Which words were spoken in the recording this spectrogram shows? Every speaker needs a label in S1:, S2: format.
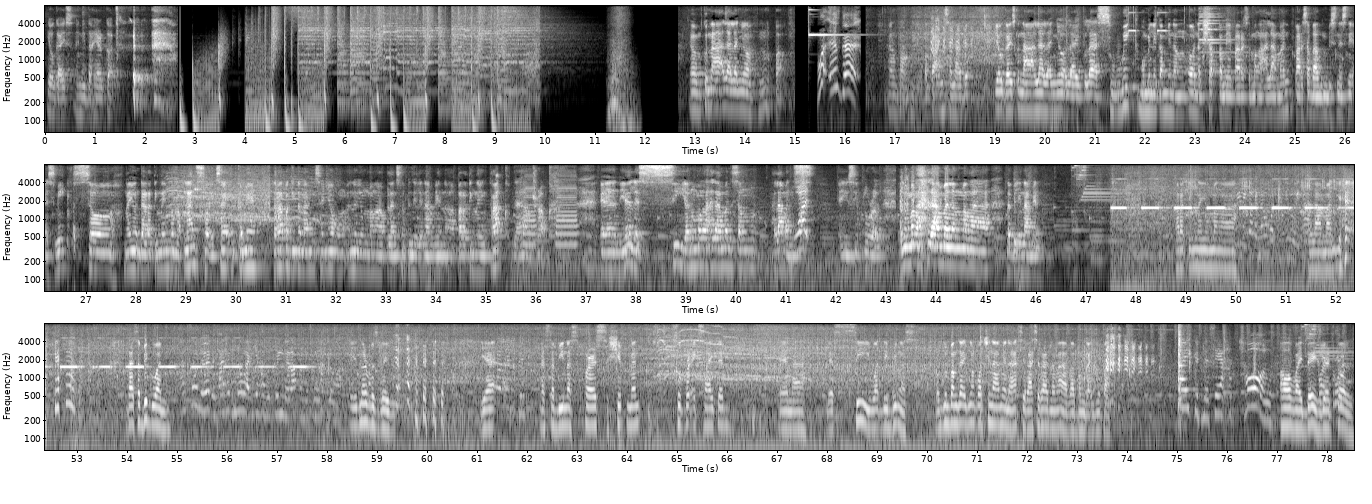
S1: Yo guys, I need a haircut. um, kung naaalala nyo, hmm, pa,
S2: What is that?
S1: Meron pa akong pagkain sa labi. Yo guys, kung naaalala nyo, like last week, bumili kami ng, oh, nag-shop kami para sa mga halaman, para sa bagong business ni Esme. So, ngayon darating na yung mga plants. So, excited kami. Tara, pagkita namin sa inyo kung ano yung mga plants na pinili namin. Ah, parating na yung truck. Damn truck. And yeah, let's see anong mga halaman sang halamans.
S2: What?
S1: Yeah, you see plural. Anong mga halaman lang mga nabili namin? Parating na yung mga halaman. Yeah. That's a big one.
S3: I'm so nervous. I have no idea how to bring that up on the first floor.
S1: Are you nervous, baby? yeah. That's Sabina's first shipment. Super excited. And uh, let's see what they bring us. Huwag niyong banggain yung kotse namin ha. Sira-sira na nga. Babanggain niyo pa.
S3: My goodness, they are tall.
S1: Oh my days, they're tall.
